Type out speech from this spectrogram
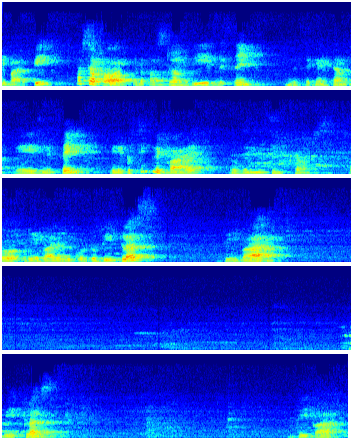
a bar p. First of all, in the first term b is missing, in the second term a is missing. We need to simplify using missing terms. So a bar is equal to b plus b bar b plus b bar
